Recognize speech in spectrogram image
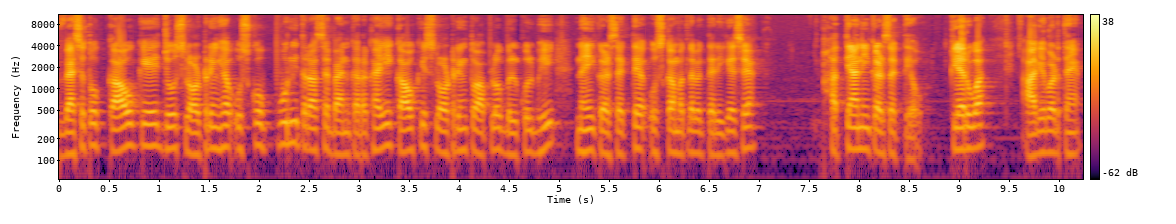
वैसे तो काउ के जो स्लॉटरिंग है, उसको पूरी तरह से बैन कर रखा है कि काउ की स्लॉटरिंग तो आप लोग बिल्कुल भी नहीं कर सकते, उसका मतलब एक तरीके से हत्या नहीं कर सकते हो। क्लियर हुआ? आगे बढ़ते हैं।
